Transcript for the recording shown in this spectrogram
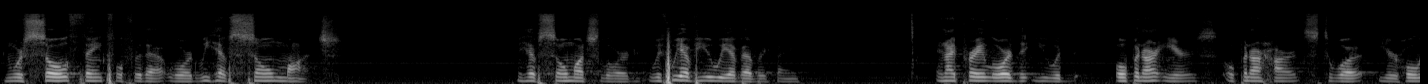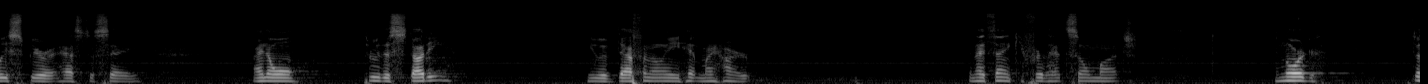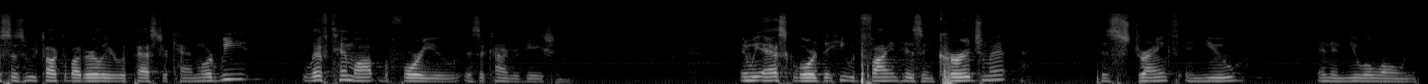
And we're so thankful for that, Lord. We have so much. We have so much, Lord. If we have you, we have everything. And I pray, Lord, that you would open our ears, open our hearts to what your Holy Spirit has to say. I know through this study, you have definitely hit my heart. And I thank you for that so much. And Lord, just as we talked about earlier with Pastor Ken, Lord, we lift him up before you as a congregation. And we ask, Lord, that he would find his encouragement, his strength in you and in you alone.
